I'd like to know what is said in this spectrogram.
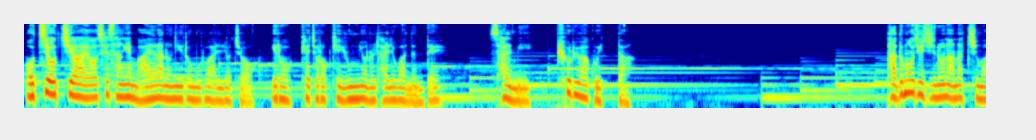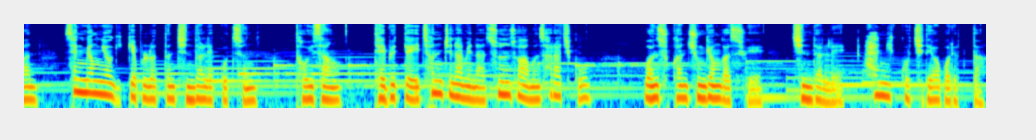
어찌어찌하여 세상에 마애라는 이름으로 알려져 이렇게 저렇게 6년을 달려왔는데 삶이 표류하고 있다. 다듬어지지는 않았지만 생명력 있게 불렀던 진달래꽃은 더 이상 데뷔 때의 천진함이나 순수함은 사라지고 원숙한 중경 가수의 진달래 할미꽃이 되어 버렸다.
